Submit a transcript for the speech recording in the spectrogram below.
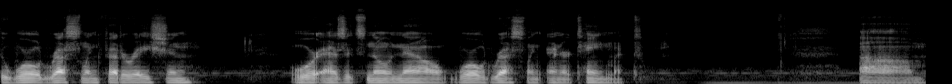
the World Wrestling Federation, or as it's known now, World Wrestling Entertainment. Um,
